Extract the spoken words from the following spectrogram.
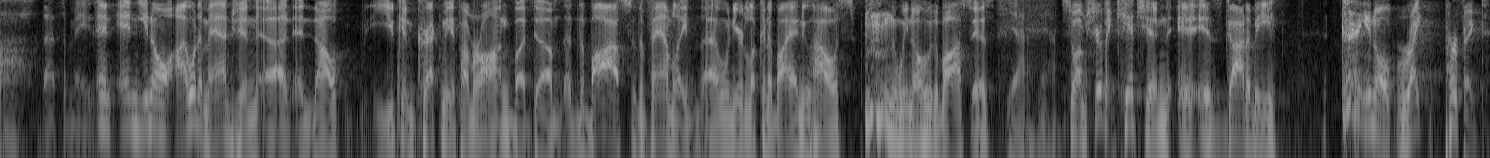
oh that's amazing And and you know, I would imagine, uh, and now you can correct me if I'm wrong, but um, the boss of the family, uh, when you're looking to buy a new house, we know who the boss is. Yeah, yeah. So I'm sure the kitchen i- is got to be, you know, right, perfect.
